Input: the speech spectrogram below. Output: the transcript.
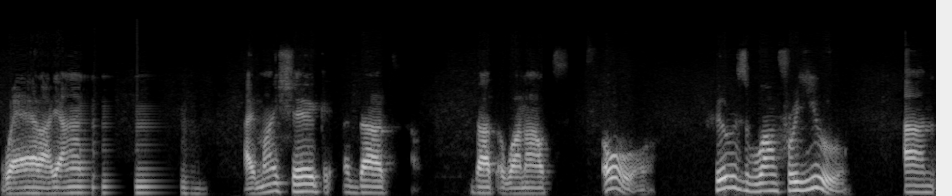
Well, I am. I might check that that one out. Oh, here's one for you. An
